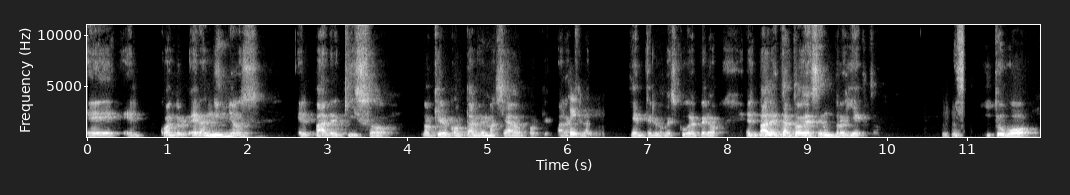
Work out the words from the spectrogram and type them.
eh, el, cuando eran niños, el padre quiso, no quiero contar demasiado porque para sí. que la gente lo descubra, pero el padre trató de hacer un proyecto uh -huh. y, y, tuvo,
